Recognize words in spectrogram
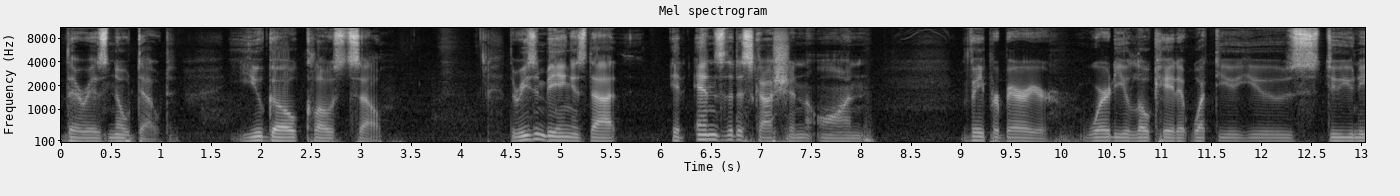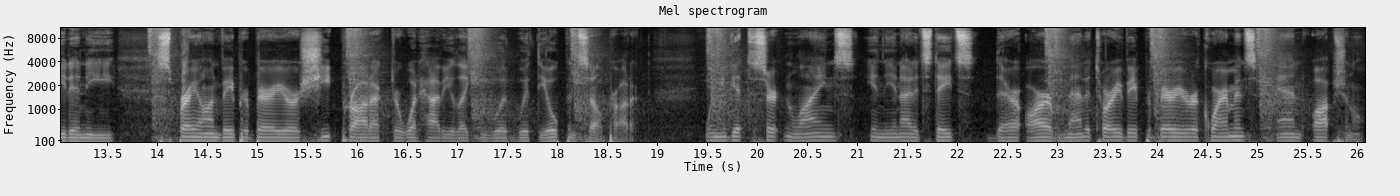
there is no doubt. You go closed cell. The reason being is that it ends the discussion on vapor barrier. Where do you locate it? What do you use? Do you need any spray on vapor barrier, sheet product, or what have you, like you would with the open cell product? When you get to certain lines in the United States, there are mandatory vapor barrier requirements and optional.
